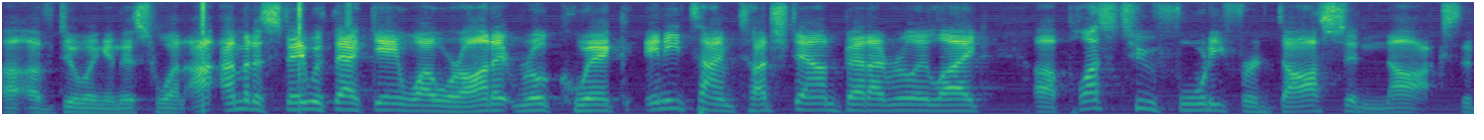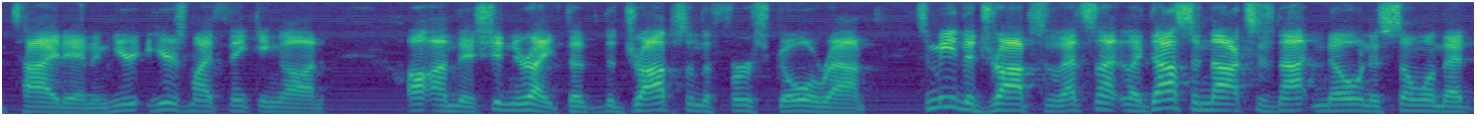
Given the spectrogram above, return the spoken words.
uh, of doing in this one. I, am going to stay with that game while we're on it real quick. Anytime touchdown bet I really like. Uh, plus 240 for Dawson Knox, the tight end. And here, here's my thinking on on this. And you're right, the, the drops in the first go around. To me, the drops, that's not like Dawson Knox is not known as someone that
